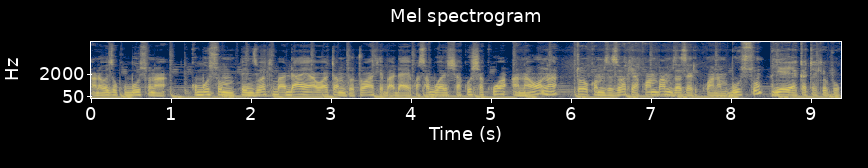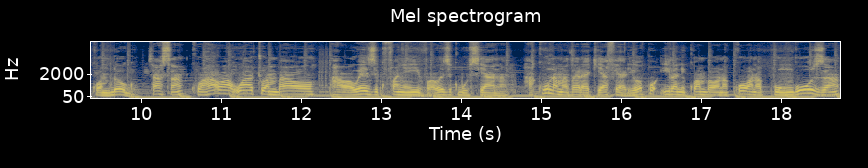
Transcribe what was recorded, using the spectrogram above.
anaweza kubusu na kubusu mpenzi wake baadaye au hata mtoto wake baadaye, kwa sababu alishakwisha kuwa anaona kutoka kwa mzazi wake ya kwamba mzazi alikuwa anambusu yeye wakati akipokuwa mdogo. Sasa kwa hawa watu ambao hawawezi kufanya hivyo, hawawezi kubusiana, hakuna madhara ya kiafya yaliyopo, ila ni kwamba wanakuwa wanapunguza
